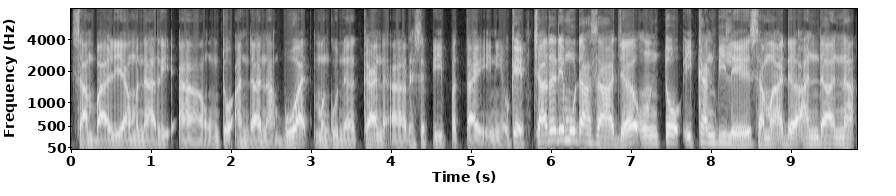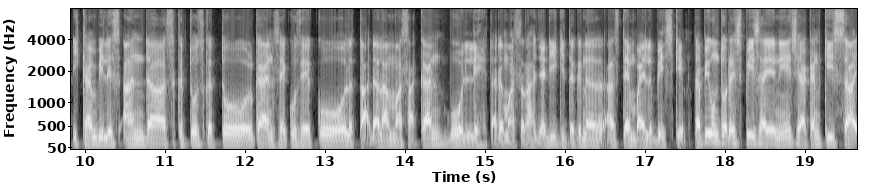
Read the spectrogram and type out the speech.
sambal yang menarik uh, untuk anda nak buat menggunakan uh, resepi petai ini. Okey, cara dia mudah sahaja untuk ikan bilis sama ada anda nak ikan bilis anda seketul-seketul kan, seko-seko letak dalam masakan boleh tak ada masalah. Jadi kita kena uh, standby lebih sikit. Tapi untuk resepi saya ni, saya akan kisar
